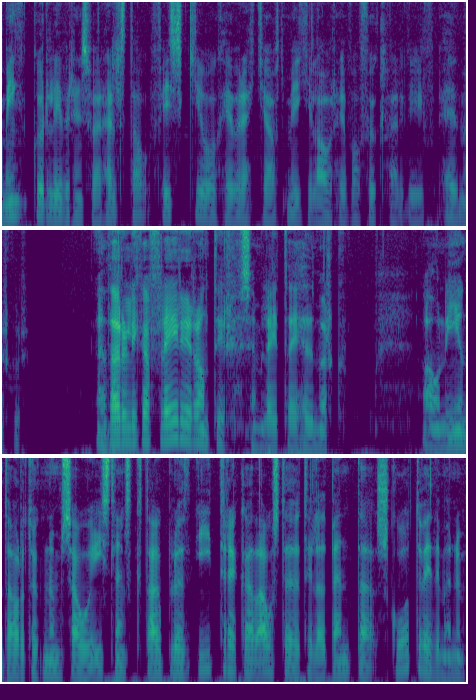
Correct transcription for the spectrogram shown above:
Mingur lifir hins vegar helst á fiski og hefur ekki haft mikil áhrif á fugglar í heiðmörkur. En það eru líka fleiri rándir sem leita í heiðmörk. Á nýjunda áratögnum sáu Íslensk dagblöð ítrekkað ástæðu til að benda skotveiðimennum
